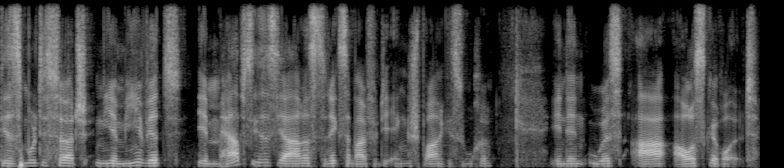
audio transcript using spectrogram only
dieses Multisearch Near Me wird im Herbst dieses Jahres zunächst einmal für die englischsprachige Suche in den USA ausgerollt.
